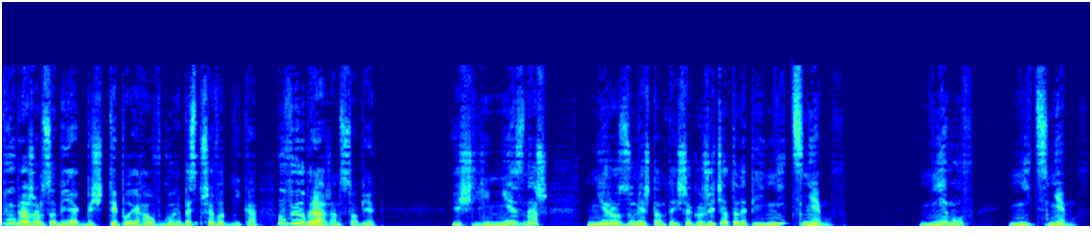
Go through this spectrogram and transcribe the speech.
Wyobrażam sobie, jakbyś ty pojechał w góry bez przewodnika. No wyobrażam sobie. Jeśli nie znasz, nie rozumiesz tamtejszego życia, to lepiej nic nie mów. Nie mów, nic nie mów.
